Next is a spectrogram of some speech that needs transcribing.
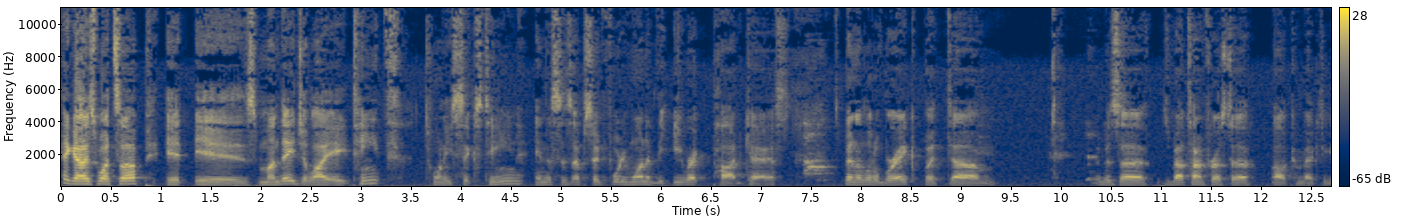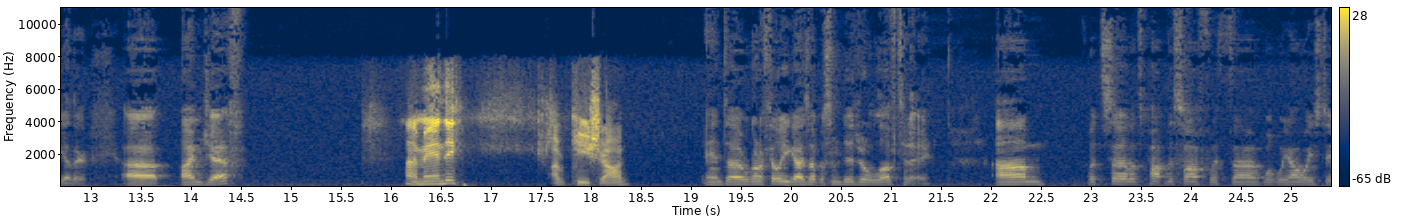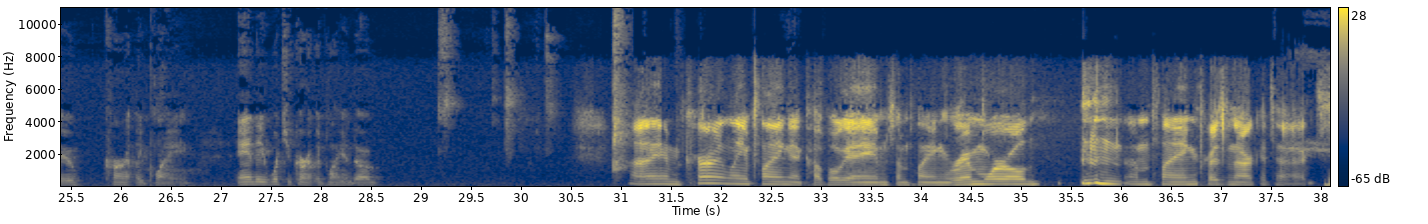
Hey guys, what's up? It is Monday, July 18th, 2016, and this is episode 41 of the E-Rekt podcast. It's been a little break, but um, it was uh, it was about time for us to all come back together. Uh, I'm Jeff, I'm Andy. I'm Keyshawn. and uh, we're going to fill you guys up with some digital love today. Um, let's uh, let's pop this off with uh, what we always do. Currently playing. Andy, what you currently playing, dog? I am currently playing a couple games. I'm playing RimWorld. I'm playing Prison Architects.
